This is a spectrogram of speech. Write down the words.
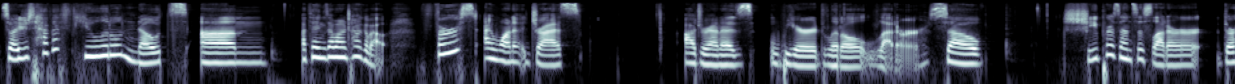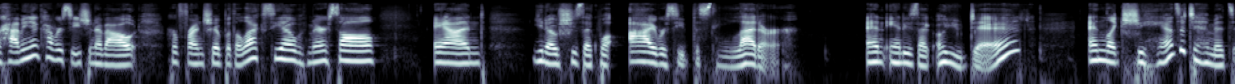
So I just have a few little notes um of things I want to talk about. First, I want to address Adriana's weird little letter. So she presents this letter. They're having a conversation about her friendship with Alexia, with Marysol. And, you know, she's like, Well, I received this letter. And Andy's like, Oh, you did? And like she hands it to him. It's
